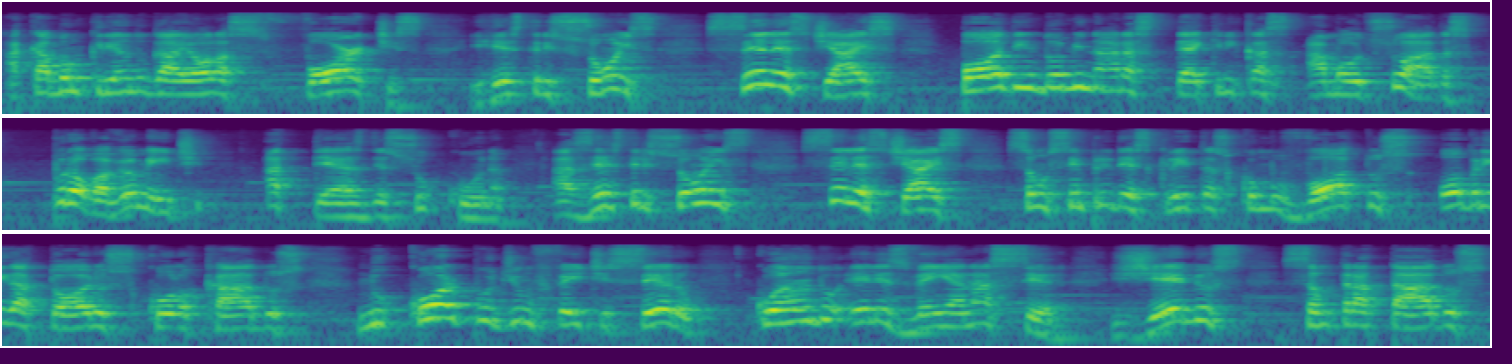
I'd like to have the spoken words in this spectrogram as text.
acabam criando gaiolas fortes e restrições celestiais podem dominar as técnicas amaldiçoadas, provavelmente até as de Sukuna. As restrições celestiais são sempre descritas como votos obrigatórios colocados no corpo de um feiticeiro quando eles vêm a nascer. Gêmeos são tratados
